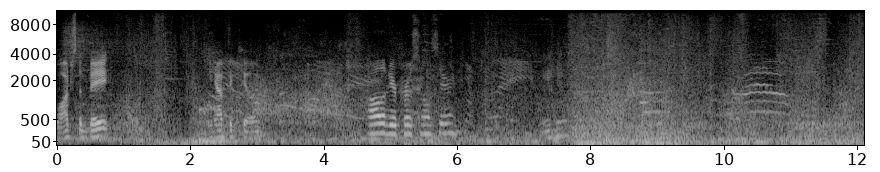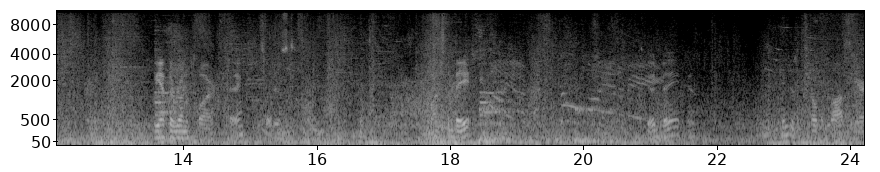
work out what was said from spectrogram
Watch the bait. You have to kill. All of your personals here. Mm-hmm. We have to run far, okay? So just watch the bait. Good bait. yeah. You can just kill the boss here.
